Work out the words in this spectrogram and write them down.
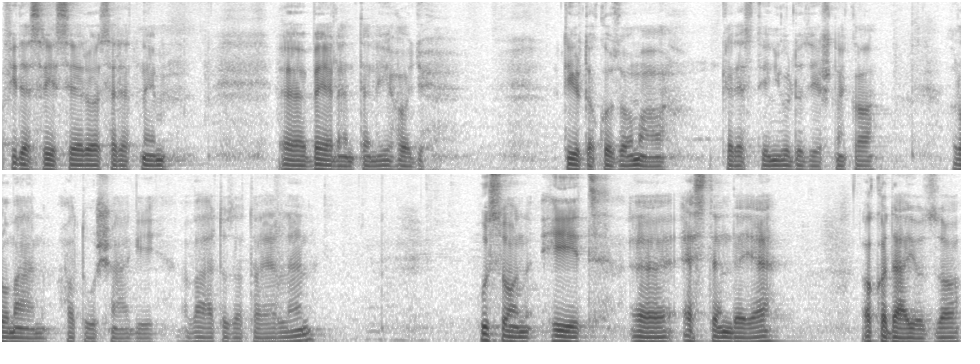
A Fidesz részéről szeretném bejelenteni, hogy tiltakozom a keresztény üldözésnek a román hatósági változata ellen. 27 esztendeje akadályozza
